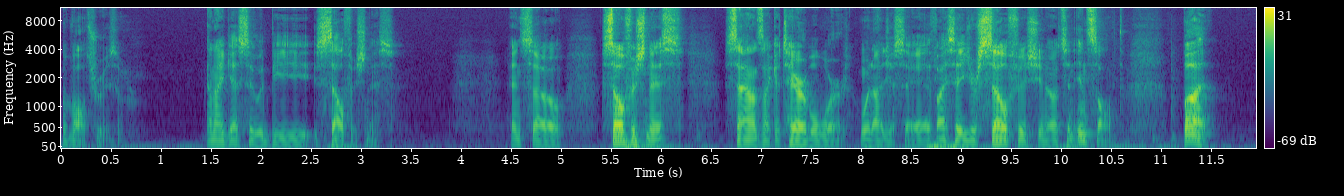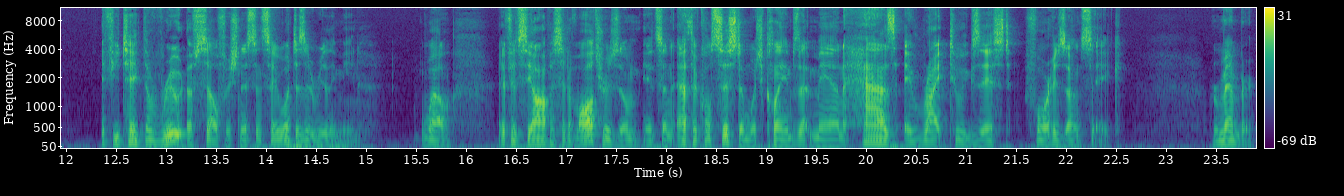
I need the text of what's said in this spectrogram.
of altruism. And I guess it would be selfishness. And so selfishness sounds like a terrible word when I just say it. If I say you're selfish, you know, it's an insult. But if you take the root of selfishness and say, what does it really mean? Well, if it's the opposite of altruism, it's an ethical system which claims that man has a right to exist for his own sake. Remember,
